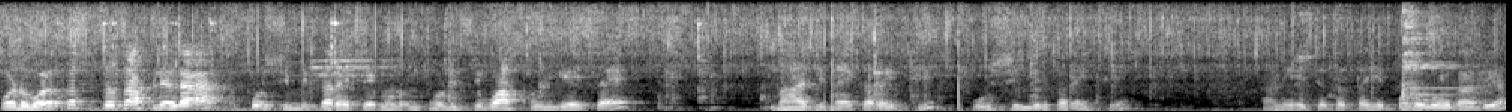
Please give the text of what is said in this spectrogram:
पडवळ कच्चंच आपल्याला कोशिंबीर करायची आहे म्हणून थोडीशी वाफवून घ्यायचं आहे. भाजी नाही करायची कोशिंबीर करायची आहे. आणि याच्यात आता हे पडवळ घालूया.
